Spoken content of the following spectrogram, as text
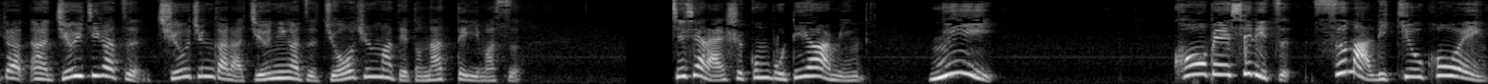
月啊，十一月秋旬から十二月上旬までとなっています。接下来是公布第二名，二，神户市立司马立休公园。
